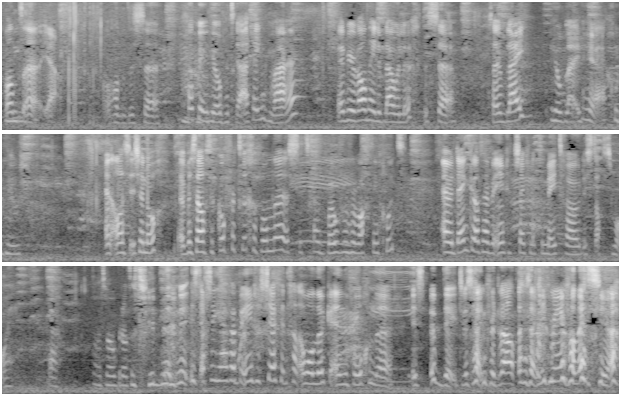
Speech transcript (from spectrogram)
Want eh, ja, we hadden dus eh fucking veel vertraging. Maar we hebben hier wel een hele blauwe lucht. Dus zijn we blij. Heel blij. Ja. Goed nieuws. En alles is er nog. We hebben zelfs de koffer teruggevonden. Dus het gaat boven verwachting goed. En we denken dat we hebben ingecheckt met de metro. Dus dat is mooi. Laten we hopen dat we het vinden. Nu, nu is het echt zo, ja, we hebben ingecheckt en het gaat allemaal lukken. En de volgende is update. We zijn verdwaald en we zijn niet meer in Valencia.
